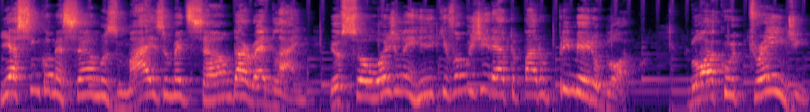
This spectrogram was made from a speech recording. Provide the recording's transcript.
E assim começamos mais uma edição da Redline. Eu sou o Ângelo Henrique e vamos direto para o primeiro bloco. Bloco Trending,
